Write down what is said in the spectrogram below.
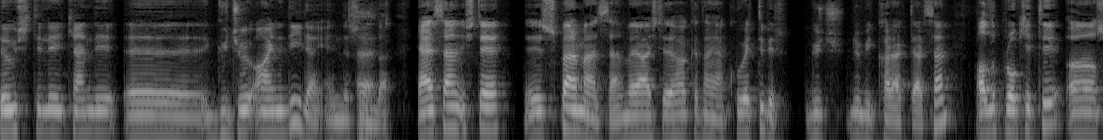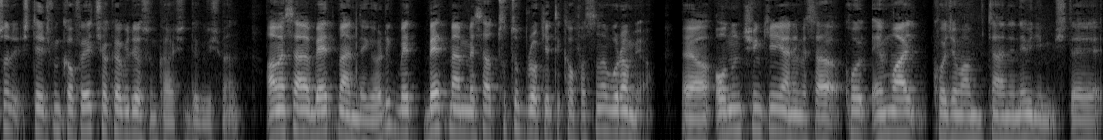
dövüş stili, kendi e, gücü aynı değil ya eninde sonunda. Evet. Yani sen işte e, Superman'sen veya işte hakikaten yani kuvvetli bir, güçlü bir karaktersen alıp roketi ondan sonra işte herifin kafaya çakabiliyorsun karşıdaki düşmanın. Ama mesela Batman'de gördük. Bat- Batman mesela tutup roketi kafasına vuramıyor. Ee, onun çünkü yani mesela ko- envai kocaman bir tane ne bileyim işte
